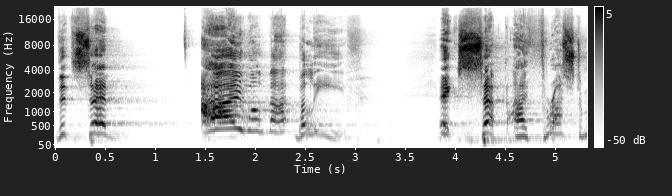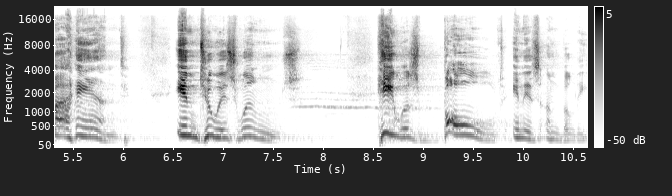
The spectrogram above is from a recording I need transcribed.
that said, I will not believe except I thrust my hand into his wounds. He was bold in his unbelief.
